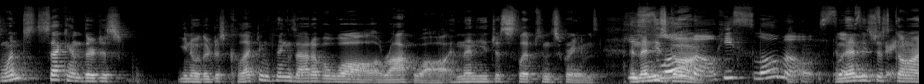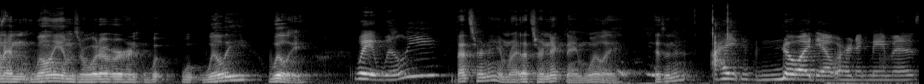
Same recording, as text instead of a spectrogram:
one second they're just you know they're just collecting things out of a wall a rock wall and then he just slips and screams and then he's slow-mo. gone He's slow mo. and then he's just gone and williams or whatever her, w- w- willie willie Wait, Willie? that's her name right that's her nickname willie isn't it I have no idea what her nickname is.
